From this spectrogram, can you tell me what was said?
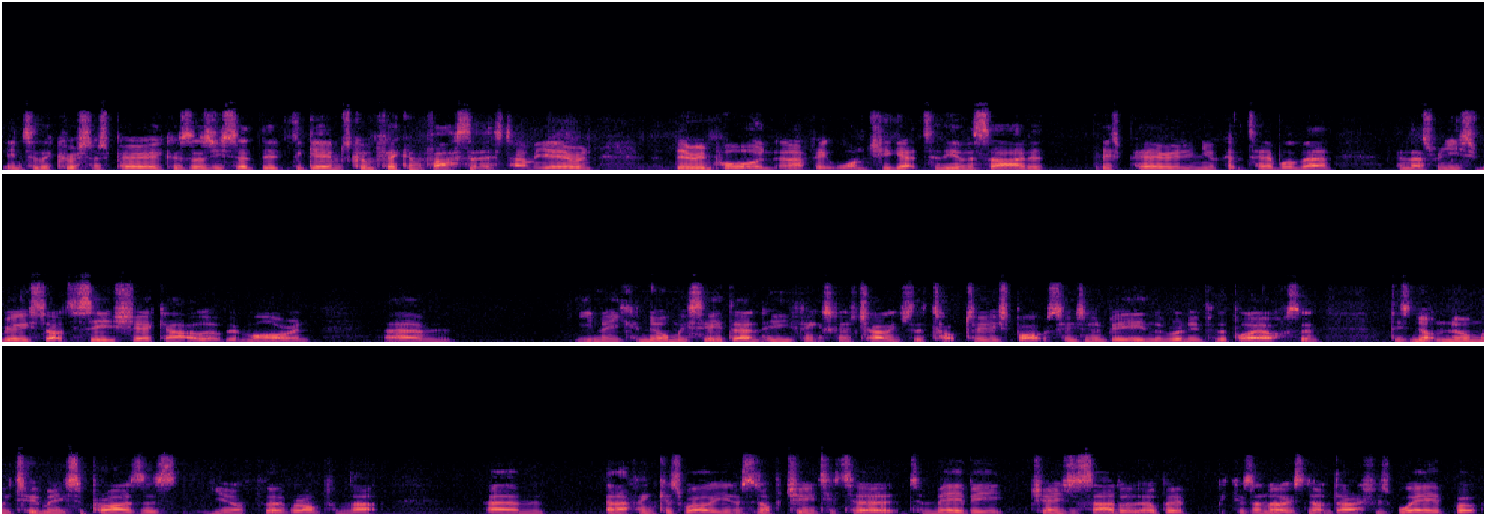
into the Christmas period because, as you said, the, the games come thick and fast at this time of year, and they're important. And I think once you get to the other side of this period and you look at the table, then think that's when you really start to see it shake out a little bit more and. Um, you know, you can normally see then who you think is going to challenge the top two spots, who's going to be in the running for the playoffs, and there's not normally too many surprises, you know, further on from that. Um, and I think as well, you know, it's an opportunity to to maybe change the side a little bit because I know it's not Dyche's way, but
